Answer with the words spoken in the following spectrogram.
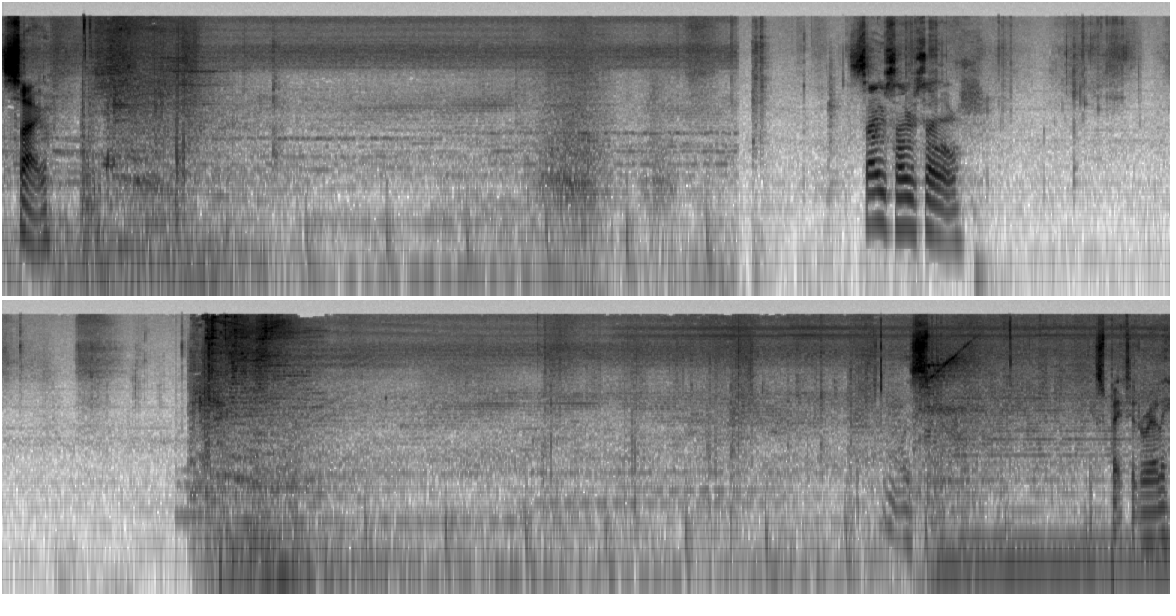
So, so, so, so. Expected, really.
